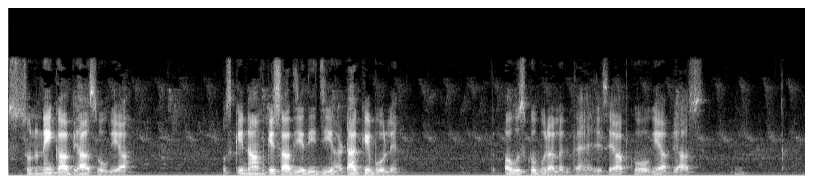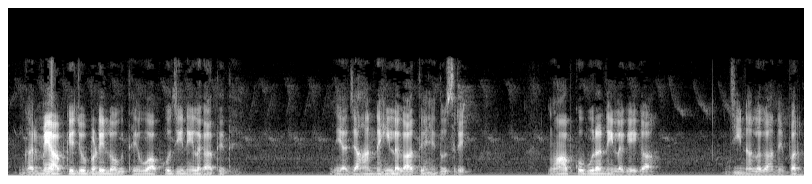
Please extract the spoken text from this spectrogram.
सुनने का अभ्यास हो गया, उसके नाम के साथ यदि जी हटा के बोले तो अब उसको बुरा लगता है, जैसे आपको हो गया अभ्यास। घर में आपके जो बड़े लोग थे, वो आपको जी नहीं लगाते थे। या जहाँ नहीं लगाते हैं दूसरे, वहाँ आपको बुरा नहीं लगेगा जी ना लगाने पर।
